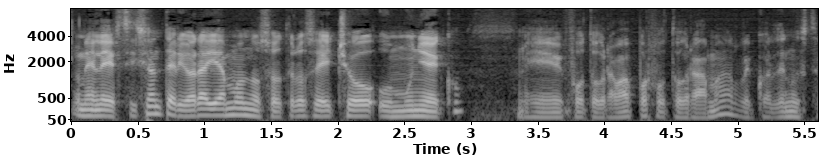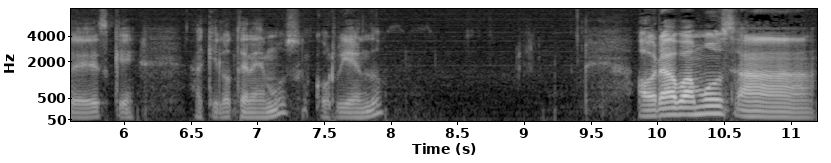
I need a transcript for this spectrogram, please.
en el ejercicio anterior habíamos nosotros hecho un muñeco, eh, fotograma por fotograma. Recuerden ustedes que aquí lo tenemos corriendo. Ahora vamos a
